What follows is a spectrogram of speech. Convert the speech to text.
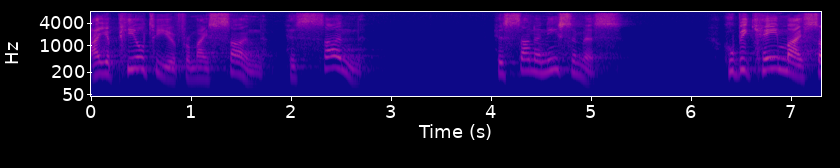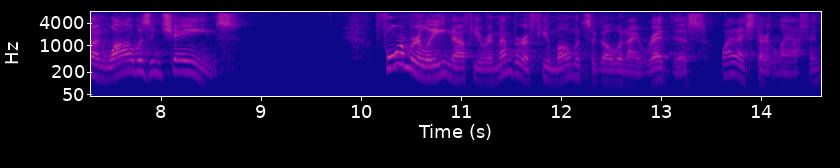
I appeal to you for my son, his son, his son Onesimus, who became my son while I was in chains. Formerly, now if you remember a few moments ago when I read this, why did I start laughing?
